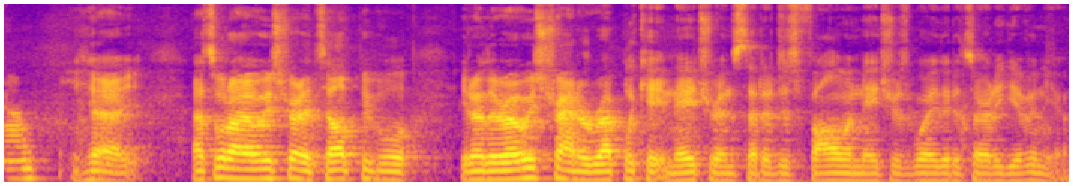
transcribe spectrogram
man. Yeah, that's what I always try to tell people. You know, they're always trying to replicate nature instead of just following nature's way that it's already given you.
